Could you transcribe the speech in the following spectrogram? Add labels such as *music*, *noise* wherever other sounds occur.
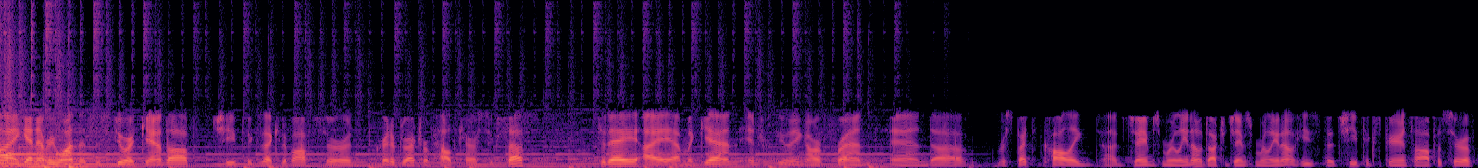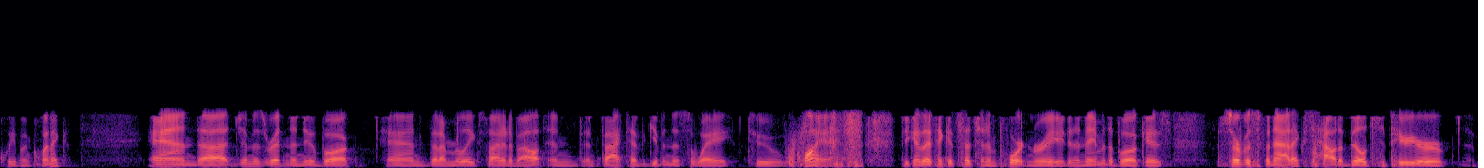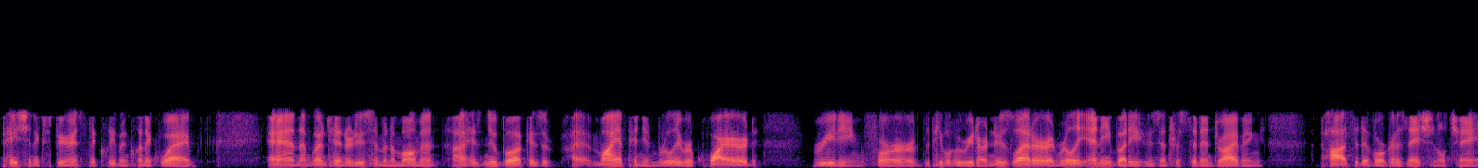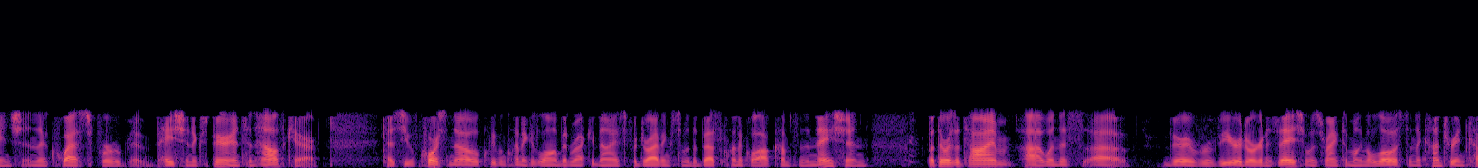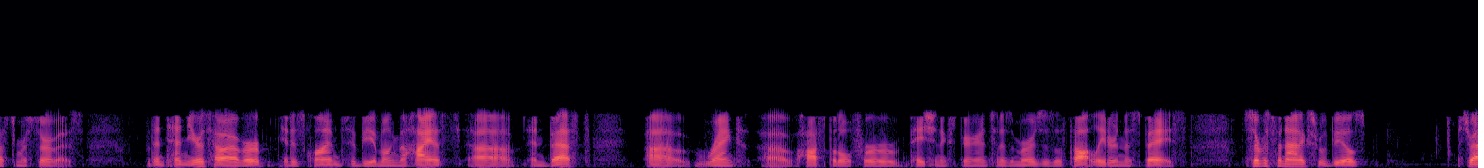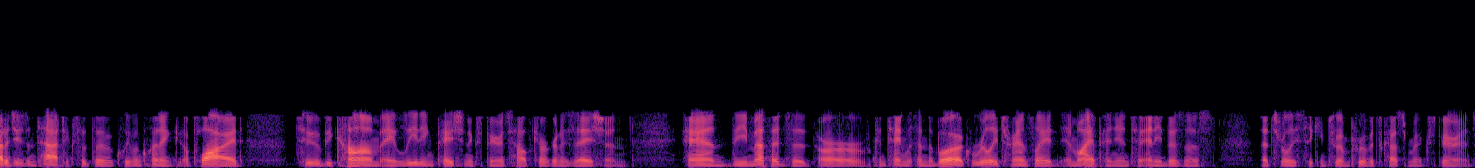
Hi again, everyone. This is Stewart Gandolf, Chief Executive Officer and Creative Director of Healthcare Success. Today, I am again interviewing our friend and uh, respected colleague, uh, James Merlino, Dr. James Merlino. He's the Chief Experience Officer of Cleveland Clinic. And uh, Jim has written a new book and that I'm really excited about, and in fact have given this away to clients *laughs* because I think it's such an important read. And the name of the book is Service Fanatics: How to Build Superior Patient Experience the Cleveland Clinic Way. And I'm going to introduce him in a moment. Uh, his new book is, uh, in my opinion, really required reading for the people who read our newsletter and really anybody who's interested in driving positive organizational change in the quest for uh, patient experience in healthcare. As you, of course, know, Cleveland Clinic has long been recognized for driving some of the best clinical outcomes in the nation. But there was a time uh, when this uh, very revered organization was ranked among the lowest in the country in customer service. Within 10 years, however, it has climbed to be among the highest uh, and best uh, ranked uh, hospital for patient experience and has emerged as a thought leader in this space. Service Fanatics reveals strategies and tactics that the Cleveland Clinic applied to become a leading patient experience healthcare organization. And the methods that are contained within the book really translate, in my opinion, to any business that's really seeking to improve its customer experience.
